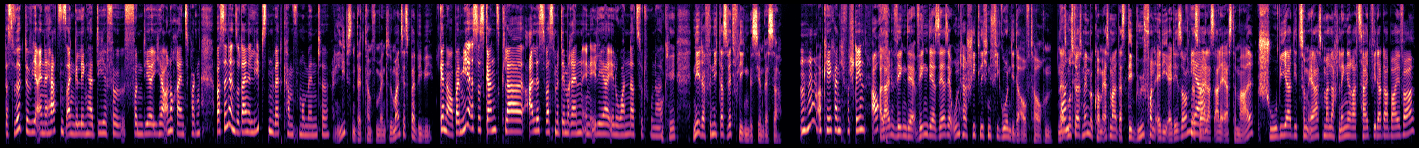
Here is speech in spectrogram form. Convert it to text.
das wirkte wie eine Herzensangelegenheit, die hier für, von dir hier auch noch reinzupacken. Was sind denn so deine liebsten Wettkampfmomente? meine liebsten Wettkampfmomente. Du meinst jetzt bei Bibi. Genau, bei mir ist es ganz klar alles, was mit dem Rennen in Elia Eluanda zu tun hat. Okay. Nee, da finde ich das Wettfliegen ein bisschen besser. Mhm, okay, kann ich verstehen. Auch Alleine wegen der, wegen der sehr, sehr unterschiedlichen Figuren, die da auftauchen. Na, das Und- musst du erstmal hinbekommen. Erstmal das Debüt von Eddie Edison, das Ja. war ja das allererste Mal. Shubia, die zum ersten Mal nach längerer Zeit wieder dabei war.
